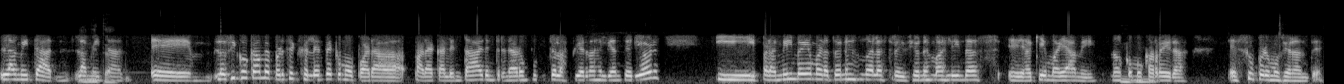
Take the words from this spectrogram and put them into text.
La mitad, la, mitad. Eh, los 5K me parece excelente como para, para calentar, entrenar un poquito las piernas el día anterior y para mí el medio maratón es una de las tradiciones más lindas eh, aquí en Miami, no como carrera es súper emocionante.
